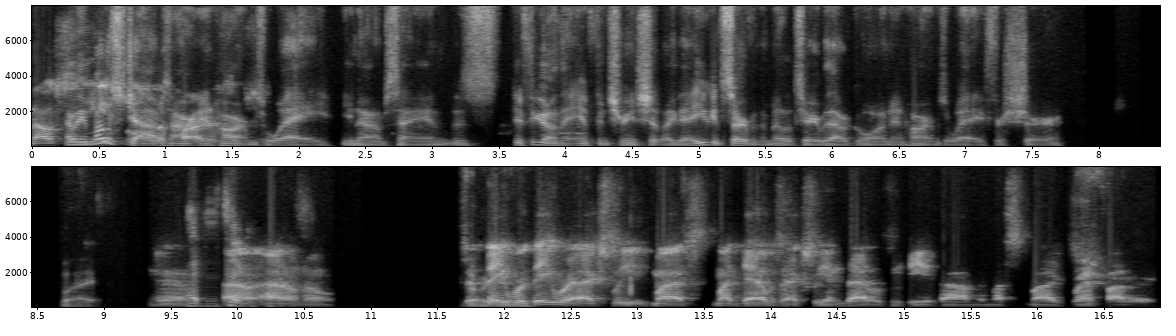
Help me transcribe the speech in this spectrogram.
And all of a I sudden mean, most jobs aren't in harm's shit. way. You know what I'm saying? It's- if you're on the infantry and shit like that, you can serve in the military without going in harm's way for sure. But Yeah, Had to I, take. I don't know. So they were they were actually my my dad was actually in battles in Vietnam, and my my grandfather.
